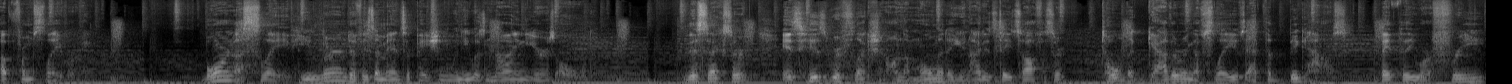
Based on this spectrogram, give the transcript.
Up From Slavery. Born a slave, he learned of his emancipation when he was nine years old. This excerpt is his reflection on the moment a United States officer told a gathering of slaves at the Big House that they were free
